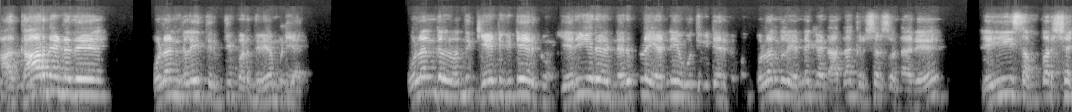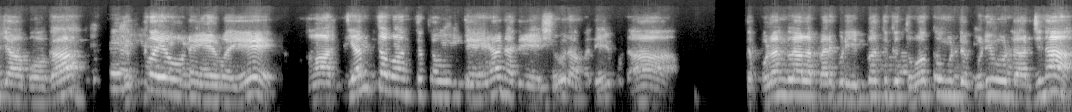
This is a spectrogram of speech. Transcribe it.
அது காரணம் என்னது? புலன்களை திருப்திப்படுத்தவே முடியாது. புலன்கள் வந்து கேட்டுக்கிட்டே இருக்கும். எரியிற நெருப்புல எண்ணெயை ஊத்திக்கிட்டே இருக்கும். புலன்கள் என்ன கேட்டா அதான் கிருஷ்ணர் சொன்னாரு எய் சம்பர்ஷஜா போகா துக்கயோட ஏவையே அத்தியந்தவந்த கௌந்தேய நதேஷு ரமதே புதா இந்த புலன்களால பெறக்கூடிய இன்பத்துக்கு துவக்கம் உண்டு முடிவு உண்டு அர்ஜுனா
